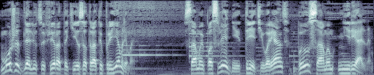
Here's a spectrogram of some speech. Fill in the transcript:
Может, для Люцифера такие затраты приемлемы? Самый последний, третий вариант, был самым нереальным.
